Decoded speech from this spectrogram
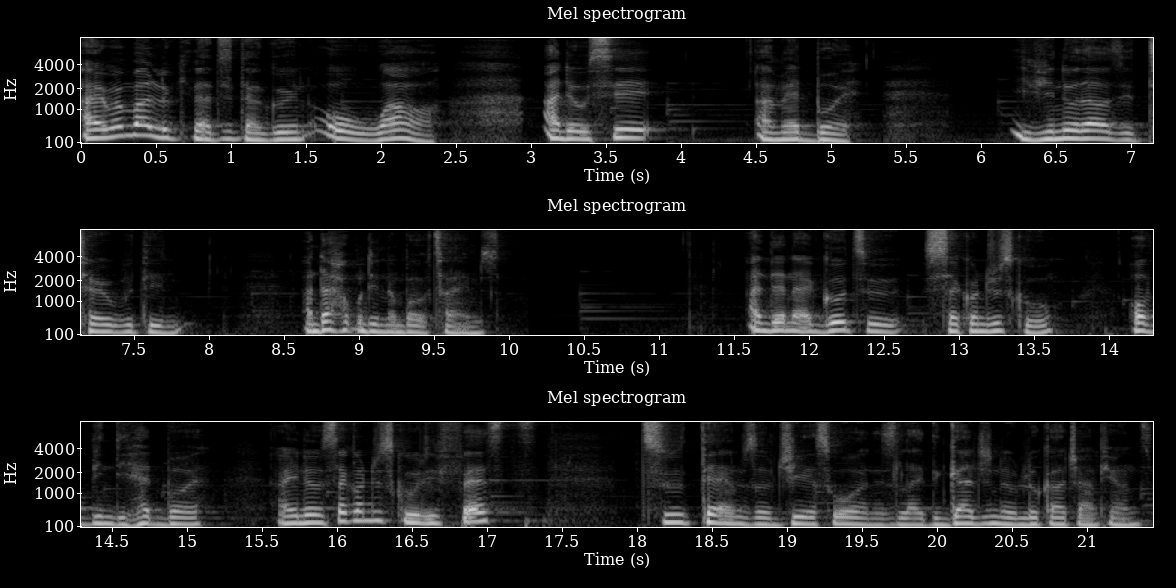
I remember looking at it and going, oh wow. And they would say, I'm head boy. If you know that was a terrible thing. And that happened a number of times. And then I go to secondary school of being the head boy. I know secondary school, the first two terms of JS1 is like the gathering of local champions.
